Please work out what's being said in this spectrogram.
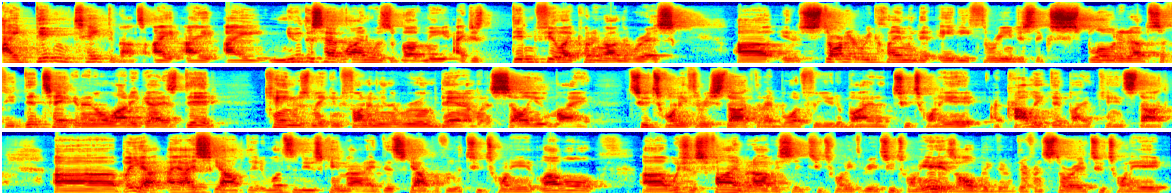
I didn't take the bounce. I, I, I knew this headline was above me. I just didn't feel like putting on the risk. Uh, it started reclaiming at 83 and just exploded up. So if you did take it, and a lot of you guys did, Kane was making fun of me in the room. Dan, I'm going to sell you my 223 stock that I bought for you to buy it at 228. I probably did buy Kane stock. Uh, but yeah, I, I, scalped it. Once the news came out, I did scalp it from the 228 level, uh, which was fine. But obviously, 223 to 228 is a whole big different story. 228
